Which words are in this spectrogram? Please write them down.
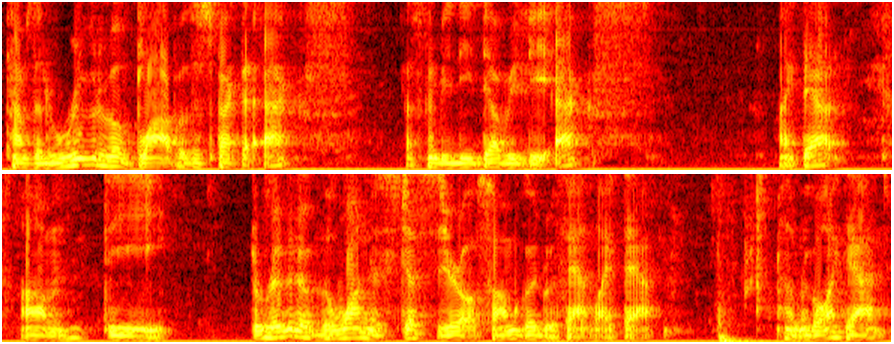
times the derivative of blob with respect to x that's going to be dw dx, like that. Um, the derivative of the 1 is just 0, so I'm good with that like that. I'm going to go like that.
